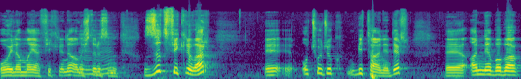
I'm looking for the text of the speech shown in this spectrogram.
Oylamaya, fikrine alıştırırsınız. Zıt fikri var. E, o çocuk bir tanedir. E, anne baba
